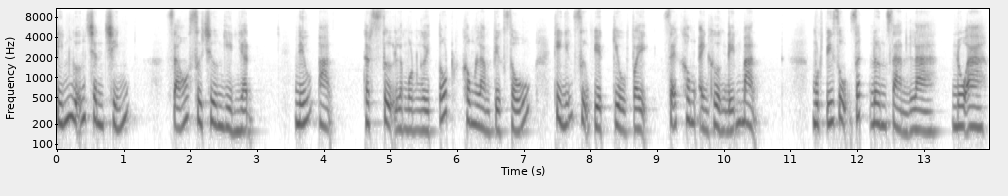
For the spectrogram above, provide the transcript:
tín ngưỡng chân chính, giáo sư Trương nhìn nhận, nếu bạn thật sự là một người tốt không làm việc xấu thì những sự việc kiểu vậy sẽ không ảnh hưởng đến bạn một ví dụ rất đơn giản là Noah.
